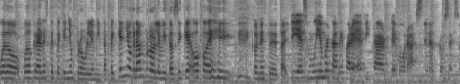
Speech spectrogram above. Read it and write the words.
puedo, puedo crear este pequeño problemita, pequeño gran problemita, así que ojo ahí con este detalle. Sí, es muy importante para evitar demoras en el proceso.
